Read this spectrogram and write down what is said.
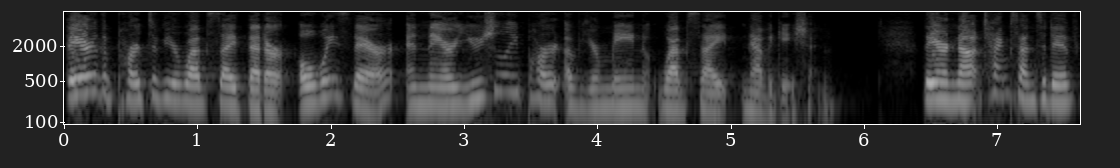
They are the parts of your website that are always there, and they are usually part of your main website navigation. They are not time sensitive,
